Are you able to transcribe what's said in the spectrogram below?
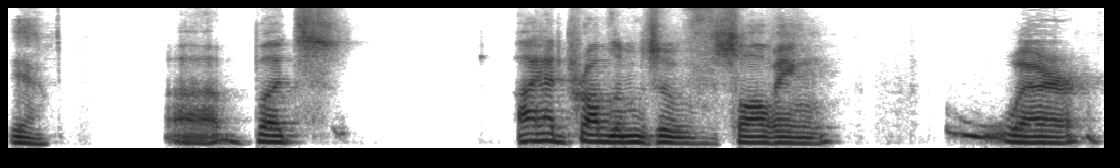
Yeah. Uh, but I had problems of solving where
